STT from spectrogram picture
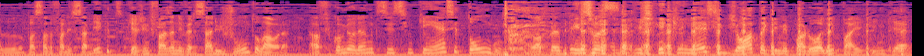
do ano passado, eu falei, sabia que, que a gente faz aniversário junto, Laura? Ela ficou me olhando e disse assim, quem é esse tongo? Ela pensou assim, quem é esse idiota que me parou ali, pai? Quem que é?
